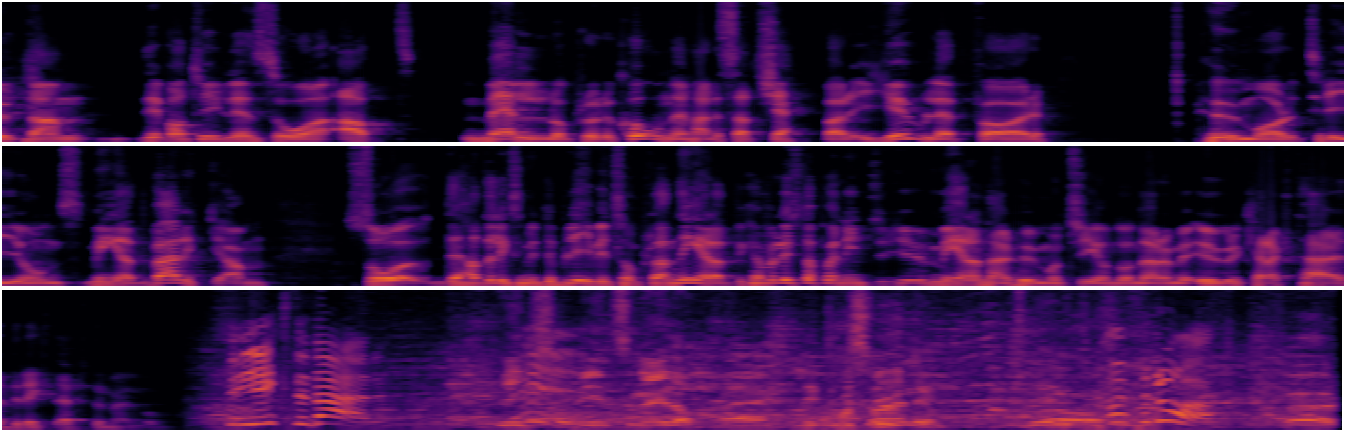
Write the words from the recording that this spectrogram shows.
utan det var tydligen så att melloproduktionen hade satt käppar i hjulet för humortrions medverkan. Så det hade liksom inte blivit som planerat. Vi kan väl lyssna på en intervju med den här humortrion då när de är ur karaktär direkt efter Mello. Hur gick det där? Vi är inte, så nöjda. Nej, lite besviken. Varför då? För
